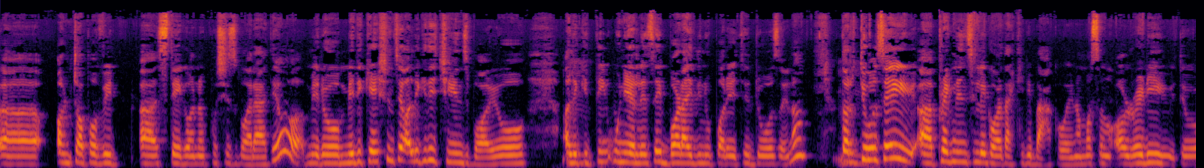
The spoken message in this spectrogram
on top of it stay गर्न कोसिस गराएको थियो। मेरो मेडिकेसन चाहिँ अलिकति चेन्ज भयो। अलिकति उनीहरूले चाहिँ बढाइदिनु परेको थियो डोज होइन? तर त्यो चाहिँ प्रेग्नेन्सीले गर्दाखेरि भएको होइन। मसँग अलरेडी त्यो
